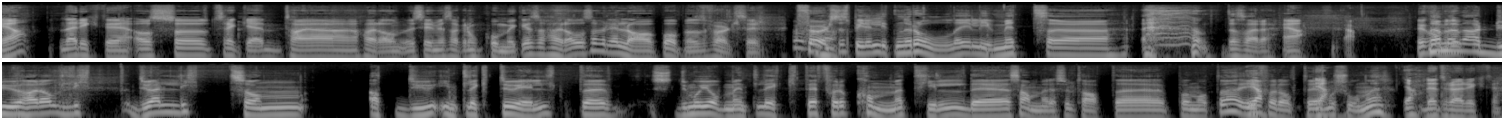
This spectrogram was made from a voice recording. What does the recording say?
Ja, det er riktig. Og så jeg, tar jeg Harald Siden vi snakker om komikere, så er Harald også veldig lav på og følelser. Følelser spiller en liten rolle i livet mitt, eh, dessverre. Ja. Ja. Nei, men er du, Harald, litt Du er litt sånn at du intellektuelt eh, Du må jobbe med intellektet for å komme til det samme resultatet, på en måte, i Ja. forhold til Ja. emosjoner. Det tror jeg er riktig.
